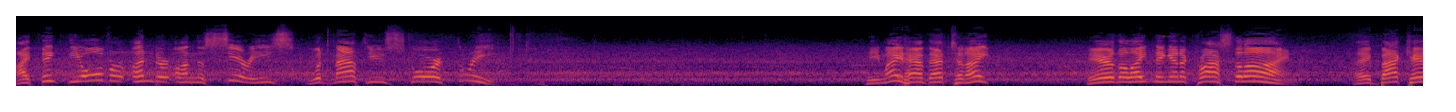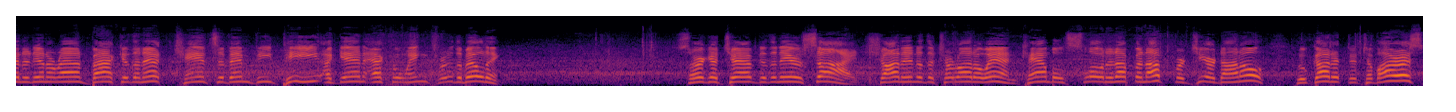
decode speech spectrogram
I think the over under on the series would Matthews score three. He might have that tonight. Here the Lightning in across the line. They backhanded in around back of the net. Chance of MVP again echoing through the building. Sergachev to the near side. Shot into the Toronto end. Campbell slowed it up and up for Giordano, who got it to Tavares,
